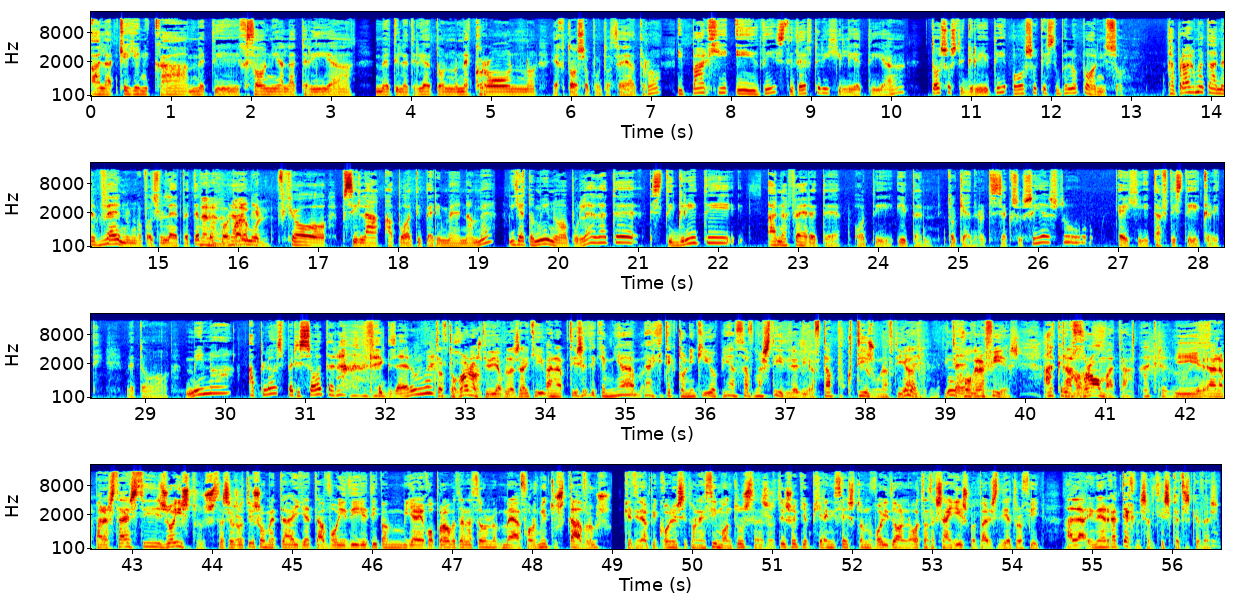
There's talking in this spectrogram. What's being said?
αλλά και γενικά με τη χθόνια λατρεία με τη λατρεία των νεκρών εκτός από το θέατρο υπάρχει ήδη στη δεύτερη χιλιετία τόσο στην Κρήτη όσο και στην Πελοπόννησο. Τα πράγματα ανεβαίνουν όπως βλέπετε, Ναι, ναι, ναι, πάρα προχωράνε πολύ. πιο ψηλά από ό,τι περιμέναμε. Για το μήνυμα που λέγατε, στην Κρήτη αναφέρεται ότι ήταν το κέντρο της εξουσίας του, έχει ταυτιστεί η Κρήτη με το Μίνωα, απλώς περισσότερα δεν ξέρουμε. Ταυτοχρόνως, κυρία Βλαζάκη, αναπτύσσεται και μια αρχιτεκτονική η οποία θαυμαστεί. Δηλαδή αυτά που κτίζουν αυτοί οι Ναι, άνθρωποι. Οι ναι, τοιχογραφίε, ναι. τα Ακριβώς. χρώματα, Ακριβώς. οι αναπαραστάσεις της ζωής τους. Θα σας ρωτήσω μετά για τα βοηδή, γιατί είπαμε για εγωπρόβατα, αλλά θέλω με αφορμή τους Σταύρους και την απεικόνιση των ενθύμων τους, θα σας ρωτήσω και ποια είναι η θέση των βοηδών όταν θα ξαναγυρίσουμε πάλι στη διατροφή. Αλλά είναι έργα τέχνης αυτές οι κατασκευές.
